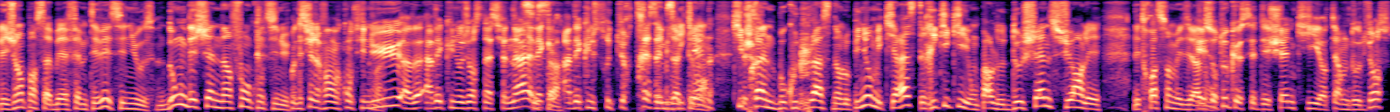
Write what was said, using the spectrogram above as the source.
les gens pensent à BFM TV et CNews. Donc des chaînes d'infos en continu. On essaie d'informer en continu avec- avec une audience nationale, avec, une structure très Exactement. américaine. Qui Je- prennent beaucoup de place dans l'opinion, mais qui restent rikiki. On parle de deux chaînes sur les, les 300 médias. Et Donc, surtout que c'est des chaînes qui, en termes d'audience,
